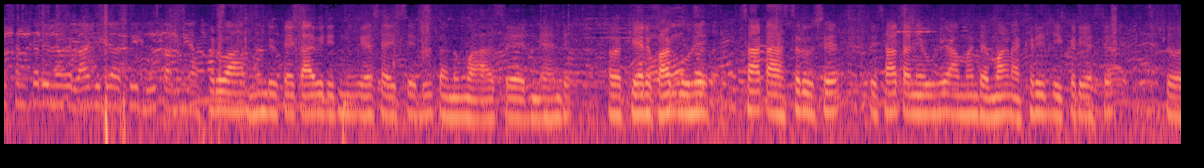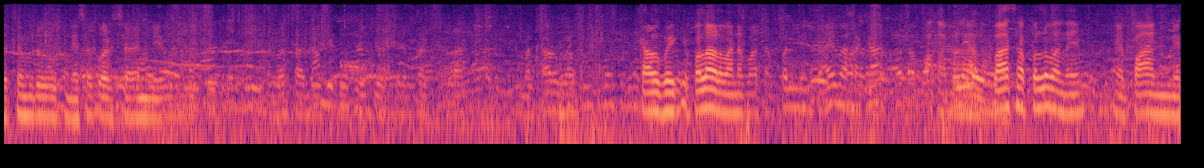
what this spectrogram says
ને કરીને હવે લાગી ગયા છે દુકાનોમાં. ફરવા માંડ્યું કંઈક આવી રીતનું વ્યવસાય છે દુકાનોમાં આ છે ને અંદે હવે ક્યારે ભાગવું છે? સાટા શરૂ છે તે સાટાને એવું છે આમ મંદિર માણા ખરીદી કરીએ છે. તો ચમરૂક ને સફરજન ને. કાળુભાઈ કે પલાળવાના પાછા પલ્લી પાછા પલવાના એમ. પાન ને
